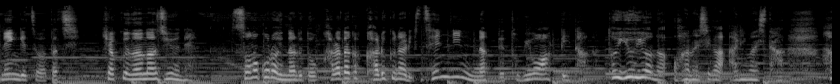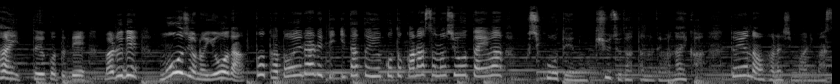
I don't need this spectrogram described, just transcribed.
年月は経ち、170年。その頃になると体が軽くなり、仙人になって飛び回っていたというようなお話がありました。はい。ということで、まるで猛女のようだと例えられていたということから、その正体は始皇帝の救助だったのではないかというようなお話もあります。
